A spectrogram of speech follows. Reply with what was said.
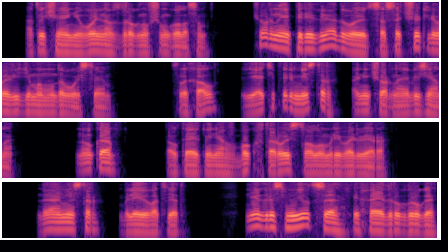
— отвечаю невольно вздрогнувшим голосом. Черные переглядываются с отчетливо видимым удовольствием. Слыхал? Я теперь мистер, а не черная обезьяна. Ну-ка, толкает меня в бок второй стволом револьвера. Да, мистер, блею в ответ. Негры смеются, пихая друг друга.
